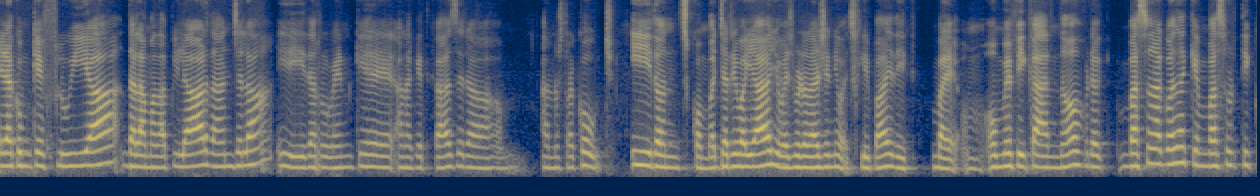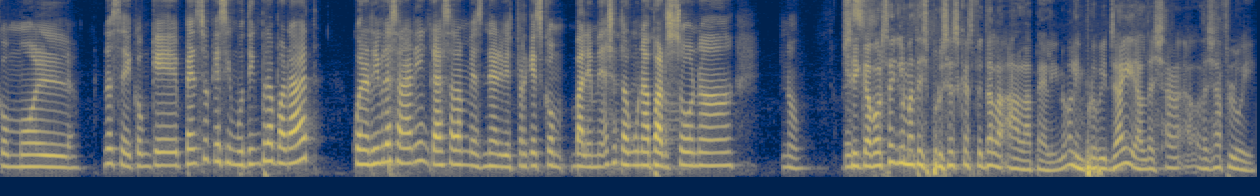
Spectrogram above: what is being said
era com que fluïa de la mà de Pilar, d'Àngela i de Rubén, que en aquest cas era el nostre coach. I doncs quan vaig arribar allà jo vaig veure la gent i vaig flipar i dic, vale, on m'he ficat, no? Però va ser una cosa que em va sortir com molt... No sé, com que penso que si m'ho tinc preparat, quan arribi a l'escenari encara seran més nervis, perquè és com, vale, m'he deixat alguna persona... No. O sigui que vols seguir el mateix procés que has fet a la, a la pel·li, no? L'improvisar i el deixar, el deixar fluir.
